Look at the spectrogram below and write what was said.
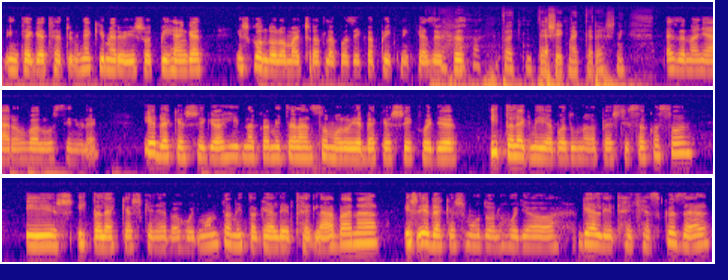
integethetünk neki, mert ő is ott pihenget, és gondolom majd csatlakozik a piknikkezőkhöz. Tessék megkeresni. Ezen a nyáron valószínűleg. Érdekessége a hídnak, ami talán szomorú érdekesség, hogy itt a legmélyebb a Duna a Pesti szakaszon, és itt a legkeskenyebb, ahogy mondtam, itt a Gellért hegy lábánál, és érdekes módon, hogy a Gellért hegyhez közel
